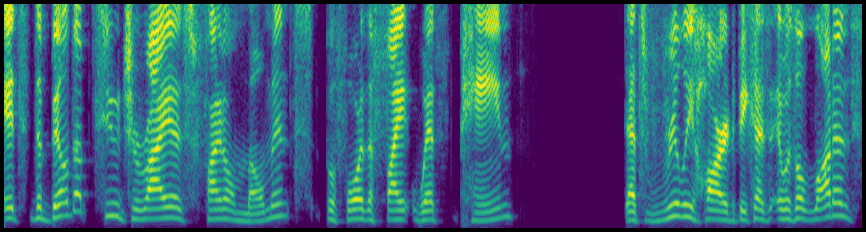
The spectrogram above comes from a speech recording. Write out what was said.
it's the build up to Jiraiya's final moments before the fight with Pain. That's really hard because it was a lot of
